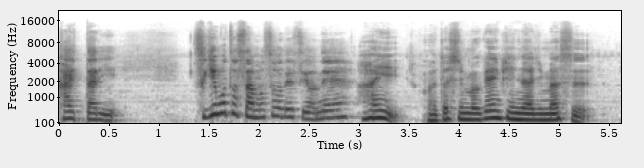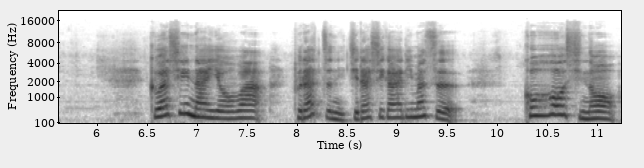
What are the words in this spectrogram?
帰ったり、杉本さんもそうですよね。はい、私も元気になります。詳しい内容はプラッツにチラシがあります。広報誌の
